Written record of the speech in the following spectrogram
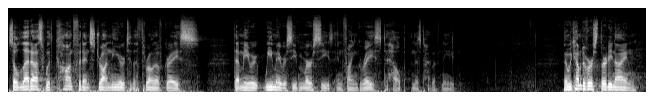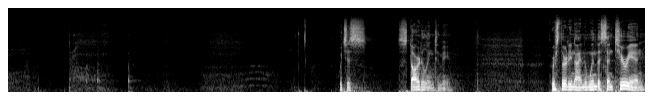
So let us with confidence draw near to the throne of grace, that we may receive mercies and find grace to help in this time of need. Then we come to verse 39. Which is startling to me. Verse 39 And when the centurion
